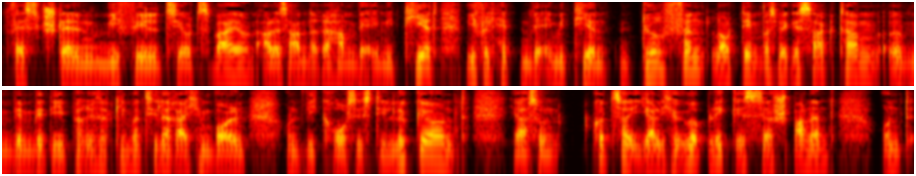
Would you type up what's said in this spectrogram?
feststellen, wie viel CO2 und alles andere haben wir emittiert, wie viel hätten wir emittieren dürfen, laut dem, was wir gesagt haben, ähm, wenn wir die Pariser Klimaziele erreichen wollen und wie groß ist die Lücke und ja, so ein kurzer jährlicher Überblick ist sehr spannend und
